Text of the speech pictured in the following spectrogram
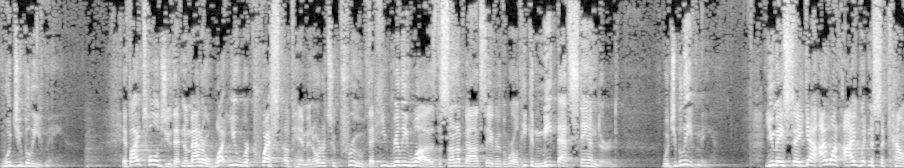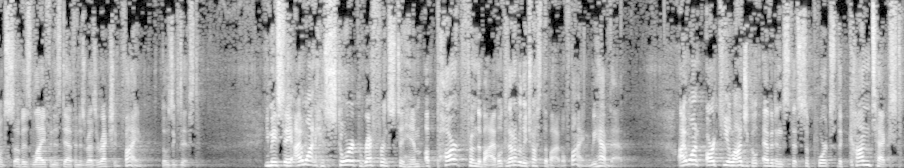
would you believe me? If I told you that no matter what you request of him in order to prove that he really was the Son of God, Savior of the world, he could meet that standard, would you believe me? You may say, Yeah, I want eyewitness accounts of his life and his death and his resurrection. Fine, those exist. You may say, I want historic reference to him apart from the Bible because I don't really trust the Bible. Fine, we have that. I want archaeological evidence that supports the context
